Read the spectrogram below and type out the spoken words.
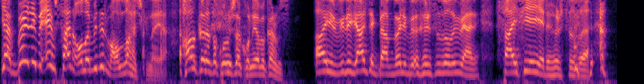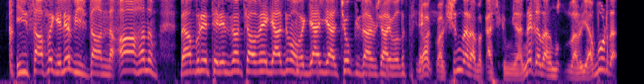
ya böyle bir efsane olabilir mi Allah aşkına ya? Halk arasında konuşulan konuya bakar mısın? Hayır bir de gerçekten böyle bir hırsız olur yani? Sayfiye yeri hırsızı. İnsafa geliyor vicdanla. Aa hanım ben buraya televizyon çalmaya geldim ama gel gel çok güzelmiş Ayvalık diye. Bak bak şunlara bak aşkım ya ne kadar mutlular ya burada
